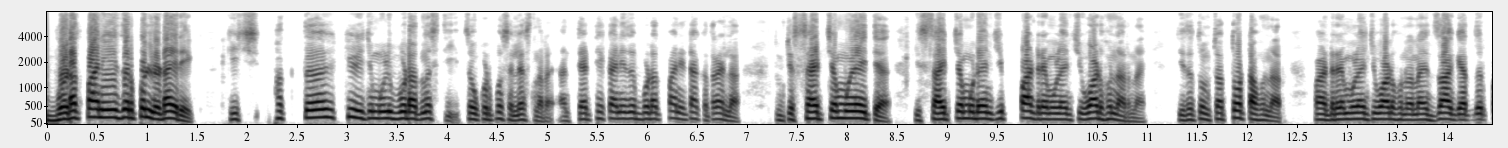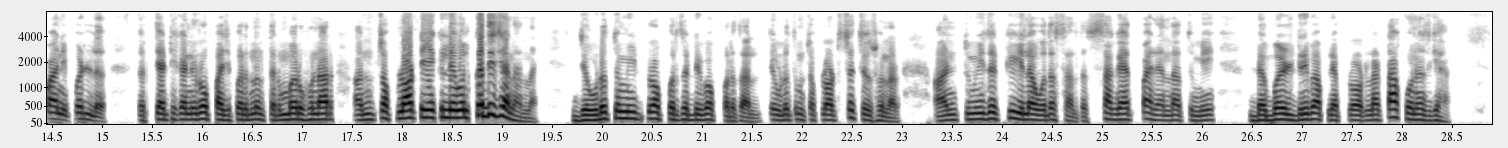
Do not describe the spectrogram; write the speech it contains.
बुडात पाणी जर पडलं डायरेक्ट की श- फक्त केळीची मुळी बुडात नसती चौकट पसरली असणार आहे. आणि त्या ठिकाणी जर बुडात पाणी टाकत राहिला तुमच्या साईडच्या मुळ्या येत्या की साईडच्या मुळ्यांची पांढऱ्या मुळ्यांची वाढ होणार नाही. तिथं तुमचा तोटा होणार. पांढऱ्या मुळ्यांची वाढ होणार नाही. जाग्यात जर पाणी पडलं तर त्या ठिकाणी रोपाची परत नंतर मर होणार आणि तुमचा प्लॉट एक लेवल कधीच येणार नाही. जेवढं तुम्ही ड्रॉपरचं ड्रीप वापरचाल तेवढं तुमचा प्लॉट सक्सेस होणार. आणि तुम्ही जर केळी लावत असाल तर सगळ्यात पहिल्यांदा तुम्ही डबल ड्रीप आपल्या प्लॉटला टाकूनच घ्या.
